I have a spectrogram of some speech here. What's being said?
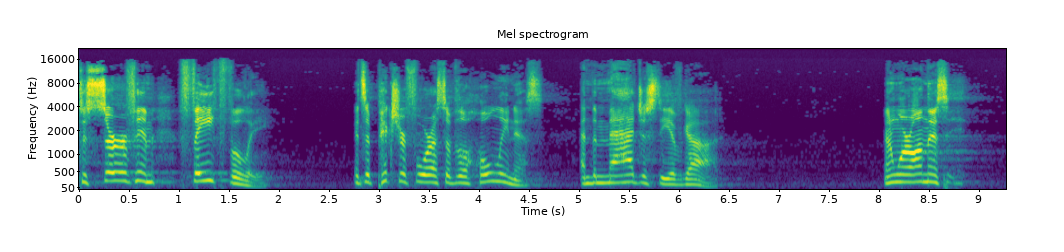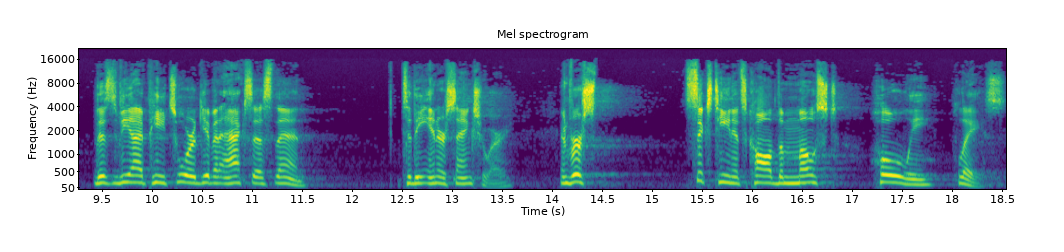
to serve Him faithfully. It's a picture for us of the holiness and the majesty of God. And we're on this, this VIP tour given access then to the inner sanctuary. In verse 16, it's called the most holy place.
